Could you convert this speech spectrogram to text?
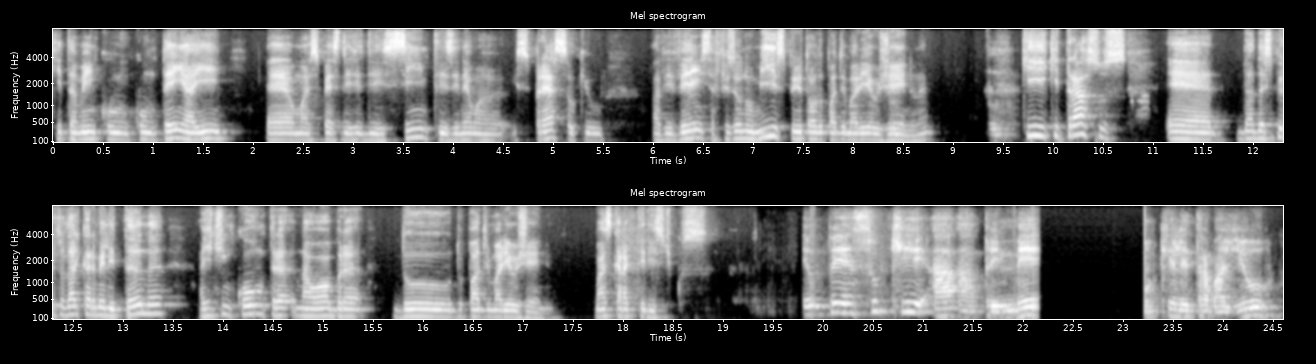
que também com, contém aí é, uma espécie de, de síntese, né, uma, expressa o que o, a vivência, a fisionomia espiritual do Padre Maria Eugênio, né? Que, que traços é, da, da, espiritualidade carmelitana a gente encontra na obra do, do Padre Maria Eugênio? Mais característicos? Eu penso que a, a primeira que ele trabalhou,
